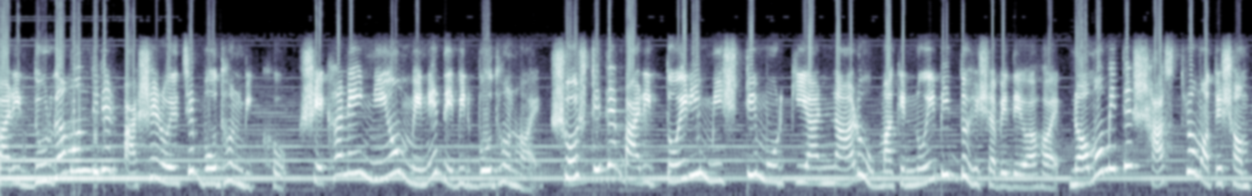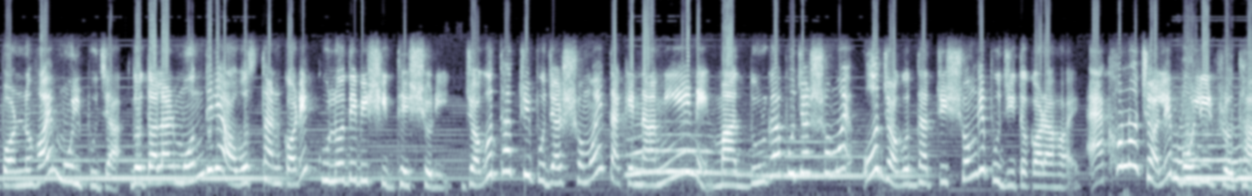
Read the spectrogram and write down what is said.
বাড়ির দুর্গা মন্দিরের পাশে রয়েছে বোধন বৃক্ষ। সেখানেই নিয়ম মেনে দেবীর বোধন হয়। ষষ্ঠীতে বাড়ির তৈরি মিষ্টি, মুরকি আর নাড়ু মাকে নৈবেদ্য হিসাবে দেওয়া হয়। নবমীতে শাস্ত্র মতে সম্পন্ন হয় মূল পূজা। দোতলার মন্দিরে অবস্থান করে কুলদেবী সিদ্ধেশ্বরী। জগদ্ধাত্রী পূজার সময় তাকে নামিয়ে এনে মা দুর্গা পূজার সময় ও জগদ্ধাত্রীর সঙ্গে পূজিত করা হয়। এখনও চলে বলির প্রথা।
